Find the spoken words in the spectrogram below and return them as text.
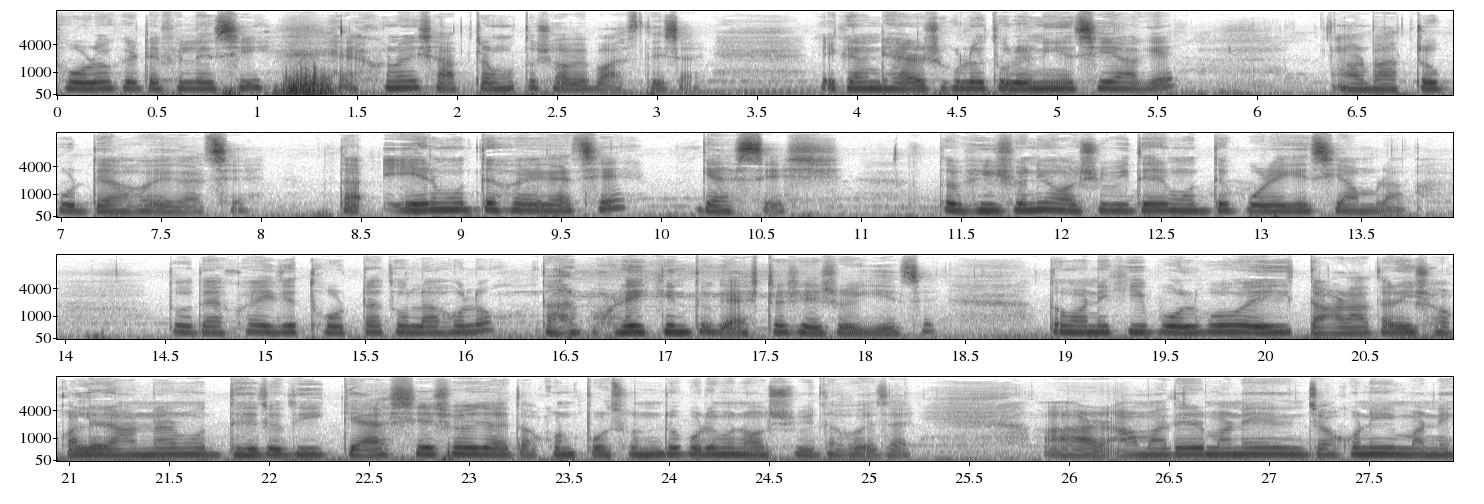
থোড়ও কেটে ফেলেছি, এখন ওই সাতটার মতো সবে বাঁচতে চায়। এখানে ঢেঁড়সগুলো তুলে নিয়েছি আগে, আর ভাতটা উপর দেওয়া হয়ে গেছে। তা এর মধ্যে হয়ে গেছে গ্যাস শেষ। তো ভীষণই অসুবিধের মধ্যে পড়ে গেছি আমরা। তো দেখো এই যে থোরটা তোলা হলো, তারপরেই কিন্তু গ্যাসটা শেষ হয়ে গিয়েছে। তো মানে কি বলব? এই তাড়াতাড়ি সকালে রান্নার মধ্যে যদি গ্যাস শেষ হয়ে যায়, তখন প্রচণ্ড পরিমাণে অসুবিধা হয়ে যায়। আর আমাদের মানে যখনই মানে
